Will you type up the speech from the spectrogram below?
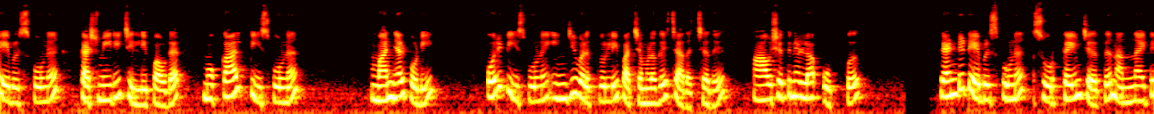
ടേബിൾ സ്പൂണ് കശ്മീരി ചില്ലി പൗഡർ മുക്കാൽ ടീസ്പൂണ് മഞ്ഞൾപ്പൊടി ഒരു ടീസ്പൂണ് ഇഞ്ചി വെളുത്തുള്ളി പച്ചമുളക് ചതച്ചത് ആവശ്യത്തിനുള്ള ഉപ്പ് രണ്ട് ടേബിൾ സ്പൂണ് സുർക്കയും ചേർത്ത് നന്നായിട്ട്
